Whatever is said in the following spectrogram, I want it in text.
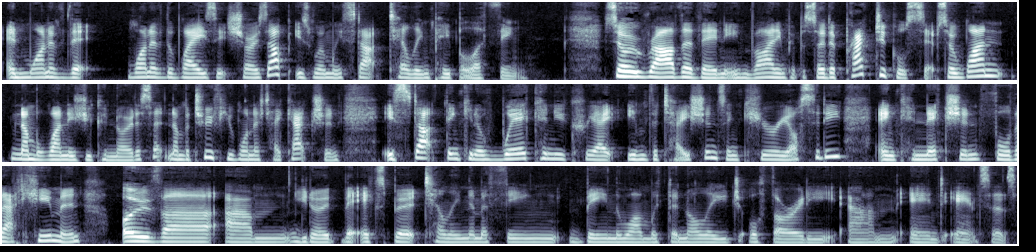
And one of the one of the ways it shows up is when we start telling people a thing. So rather than inviting people, so the practical step. So one, number one is you can notice it. Number two, if you want to take action, is start thinking of where can you create invitations and curiosity and connection for that human over, um, you know, the expert telling them a thing, being the one with the knowledge, authority, um, and answers.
